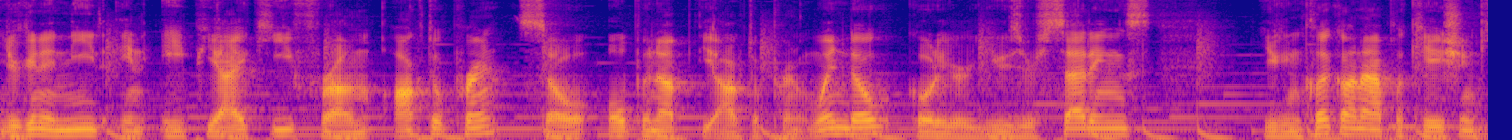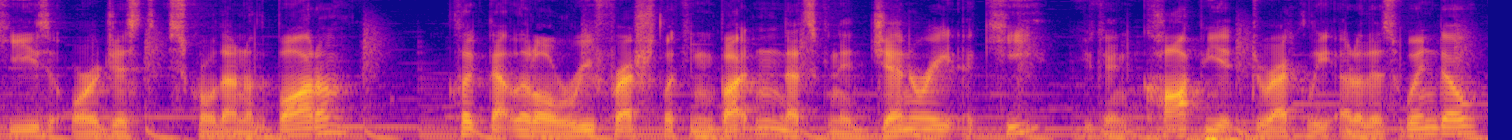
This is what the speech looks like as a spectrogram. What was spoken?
You're going to need an API key from Octoprint, so open up the Octoprint window, go to your user settings, you can click on application keys or just scroll down to the bottom, click that little refresh looking button that's going to generate a key. You can copy it directly out of this window,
